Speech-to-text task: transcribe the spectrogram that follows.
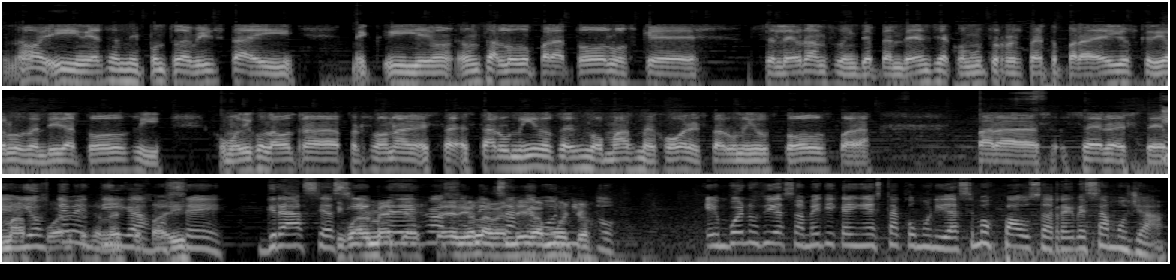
no y ese es mi punto de vista y, y un saludo para todos los que celebran su independencia con mucho respeto para ellos, que Dios los bendiga a todos y como dijo la otra persona, estar unidos es lo más mejor, estar unidos todos para para ser este más Dios te bendiga, este José. Gracias. Igualmente Siempre a usted, Dios la bendiga mucho. En Buenos Días América, en esta comunidad. Hacemos pausa, regresamos ya.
